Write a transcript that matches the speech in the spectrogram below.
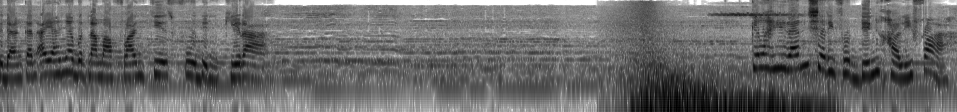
sedangkan ayahnya bernama Francis Fudin Kira. Kelahiran Syarifuddin Khalifah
